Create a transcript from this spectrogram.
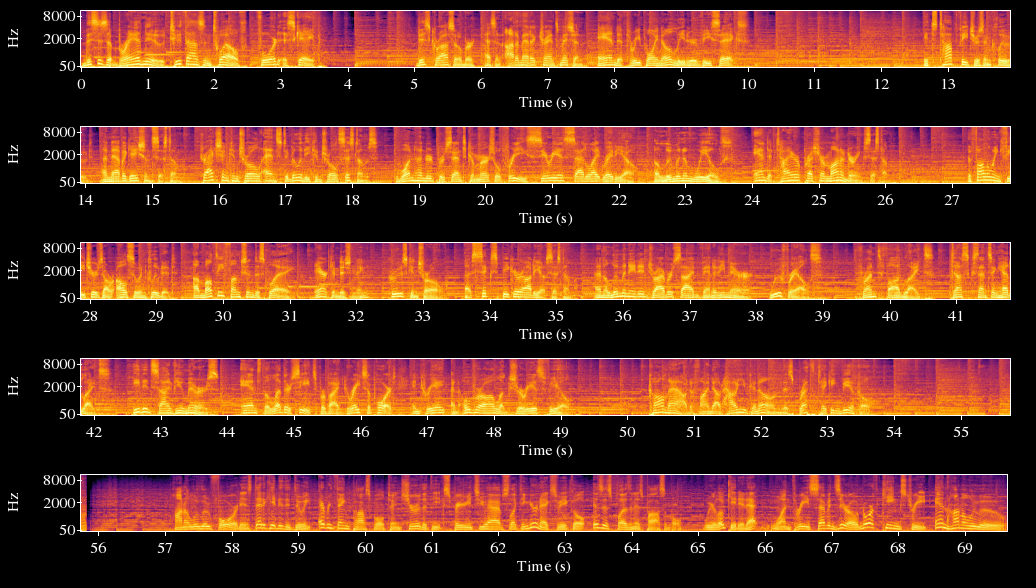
This is a brand new 2012 Ford Escape. This crossover has an automatic transmission and a 3.0-liter V6. Its top features include a navigation system, traction control and stability control systems, 100% commercial-free Sirius satellite radio, aluminum wheels, and a tire pressure monitoring system. The following features are also included. A multi-function display, air conditioning, cruise control, a six-speaker audio system, an illuminated driver's side vanity mirror, roof rails, front fog lights, dusk sensing headlights, heated side view mirrors, and the leather seats provide great support and create an overall luxurious feel. Call now to find out how you can own this breathtaking vehicle. Honolulu Ford is dedicated to doing everything possible to ensure that the experience you have selecting your next vehicle is as pleasant as possible. We're located at 1370 North King Street in Honolulu.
